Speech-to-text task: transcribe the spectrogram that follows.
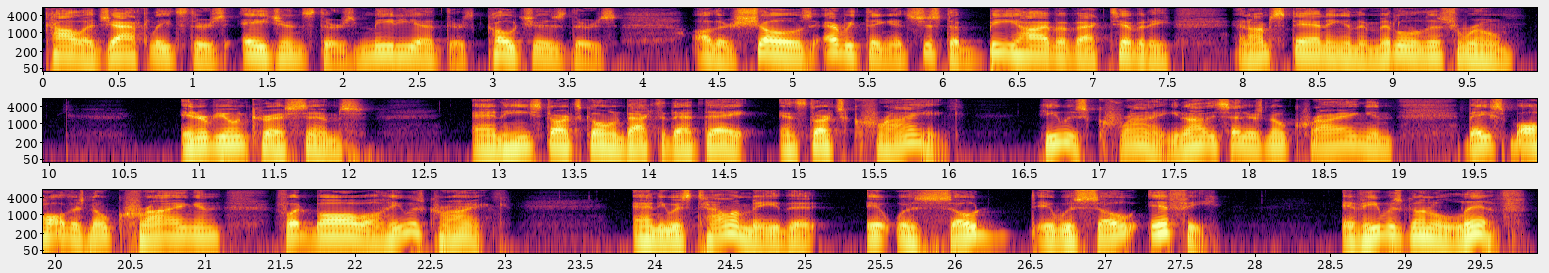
college athletes, there's agents, there's media, there's coaches, there's other shows, everything. It's just a beehive of activity. And I'm standing in the middle of this room interviewing Chris Sims. And he starts going back to that day and starts crying. He was crying. You know how they say there's no crying in baseball, there's no crying in football? Well, he was crying. And he was telling me that it was so it was so iffy if he was going to live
